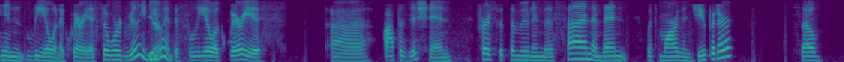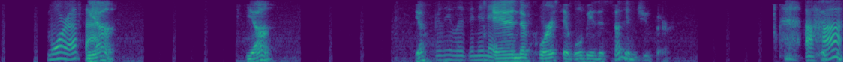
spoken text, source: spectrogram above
in Leo and Aquarius. So we're really Yeah. doing this Leo Aquarius uh, opposition first with the moon and the sun, and then with Mars and Jupiter. So more of that. Yeah. Yeah. Yeah. Really living in it. And of course, it will be the Sun in Jupiter. Uh huh.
